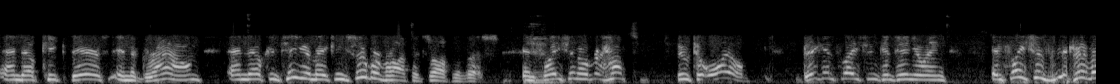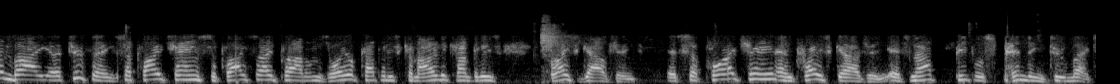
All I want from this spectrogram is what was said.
and they'll keep theirs in the ground, and they'll continue making super profits off of us. Inflation over half due to oil. Big inflation continuing. Inflation driven by uh, two things supply chain, supply side problems, oil companies, commodity companies, price gouging. It's supply chain and price gouging. It's not people spending too much.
